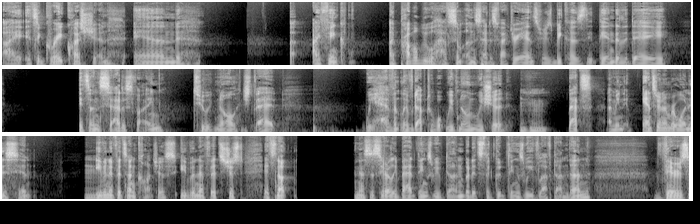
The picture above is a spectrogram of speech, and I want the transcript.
I it's a great question and I think I probably will have some unsatisfactory answers because at the end of the day it's unsatisfying to acknowledge that we haven't lived up to what we've known we should. Mm-hmm. That's I mean answer number 1 is sin. Mm. Even if it's unconscious, even if it's just it's not necessarily bad things we've done, but it's the good things we've left undone. There's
